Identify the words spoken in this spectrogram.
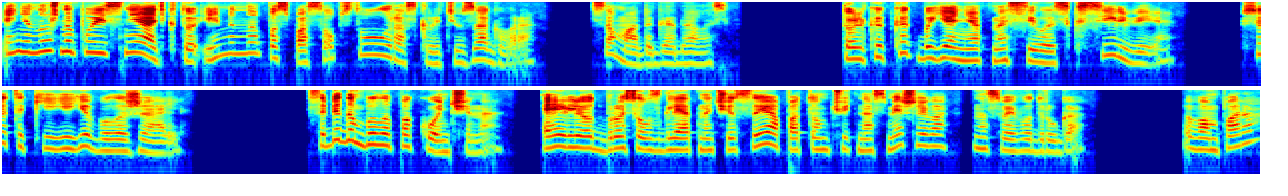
И не нужно пояснять, кто именно поспособствовал раскрытию заговора. Сама догадалась. Только как бы я ни относилась к Сильвии, все таки ее было жаль. С обедом было покончено. Эллиот бросил взгляд на часы, а потом чуть насмешливо на своего друга. «Вам пора?»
